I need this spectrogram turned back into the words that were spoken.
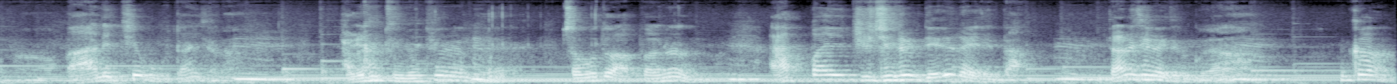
어, 많이 키워본 것도 아니잖아. 음. 달랑 두 명 키우는데 적어도 아빠는 음. 아빠의 기준을 내려놔야 된다. 음. 라는 생각이 드는 거야. 음. 그러니까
